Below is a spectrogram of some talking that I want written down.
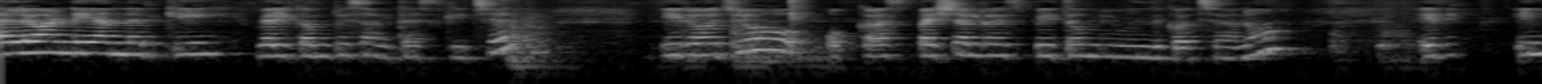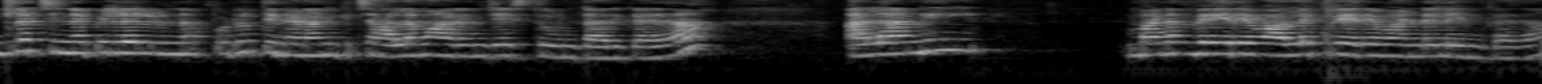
హలో అండి అందరికీ. వెల్కమ్ టు సవితాస్ కిచెన్ ఈరోజు ఒక స్పెషల్ రెసిపీతో మీ ముందుకు వచ్చాను. ఇది ఇంట్లో చిన్నపిల్లలు ఉన్నప్పుడు తినడానికి చాలా మారం చేస్తూ ఉంటారు కదా. అలాని మనం వేరే వాళ్ళకి వేరే వండలేం కదా.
